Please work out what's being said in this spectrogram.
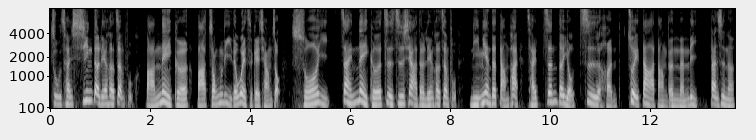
组成新的联合政府，把内阁、把总理的位置给抢走，所以在内阁制之下的联合政府里面的党派才真的有制衡最大党的能力。但是呢，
